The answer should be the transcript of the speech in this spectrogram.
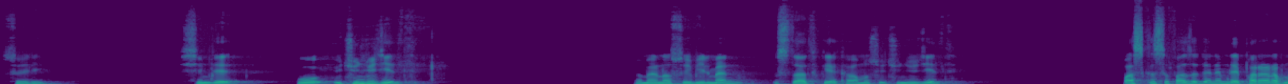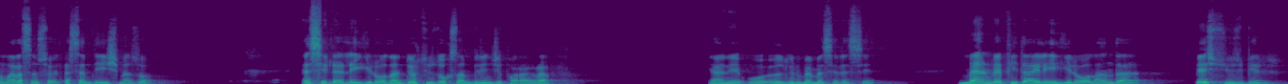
Söyleyeyim. Şimdi bu üçüncü cilt Ömer Nasuhi Bilmen Islahat Fıkhiye Kamusu üçüncü cilt. Baskısı fazla dönemli. Paragraf numarasını söylersem değişmez o. Esirlerle ilgili olan 491. paragraf. Yani o öldürme meselesi. Men ve fida ile ilgili olan da 501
